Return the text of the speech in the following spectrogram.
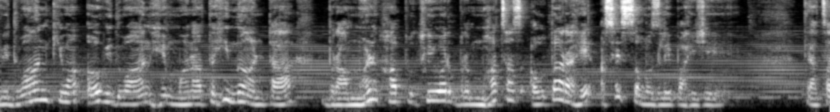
विद्वान किंवा अविद्वान हे मनातही न आणता ब्राह्मण हा पृथ्वीवर ब्रह्माचाच अवतार आहे असे समजले पाहिजे. त्याचा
